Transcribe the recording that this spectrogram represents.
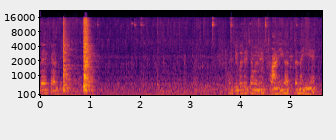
आहे का आधी. अजिबात त्याच्यामध्ये पाणी घातलं नाही आहे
